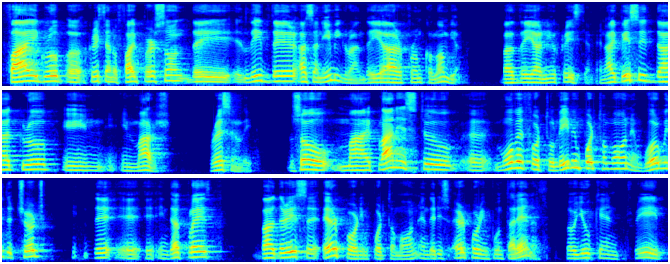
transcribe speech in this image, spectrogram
five group, uh, Christian of five person. They live there as an immigrant. They are from Colombia but they are new Christian. And I visited that group in, in March recently. So my plan is to uh, move it for to live in Puerto Montt and work with the church uh, in that place. But there is an airport in Puerto Montt and there is airport in Punta Arenas. So you can trip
